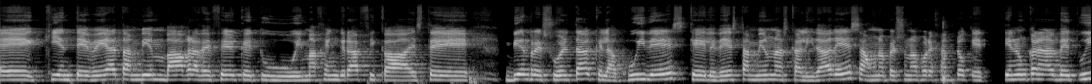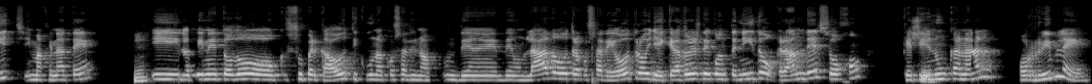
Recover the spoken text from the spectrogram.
Eh, quien te vea también va a agradecer que tu imagen gráfica esté bien resuelta, que la cuides, que le des también unas calidades a una persona, por ejemplo, que tiene un canal de Twitch, imagínate, y lo tiene todo súper caótico, una cosa de, de, un lado, otra cosa de otro, y hay creadores de contenido grandes, ojo, que tienen un canal horrible.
